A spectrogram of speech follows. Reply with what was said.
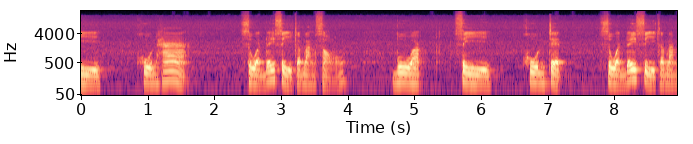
4 คูณ 5 ส่วนด้วย 4กำลัง 2 บวก 4 คูณ 7 ส่วนด้วย 4กำลัง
